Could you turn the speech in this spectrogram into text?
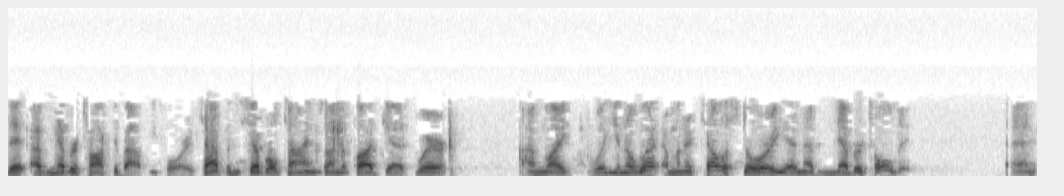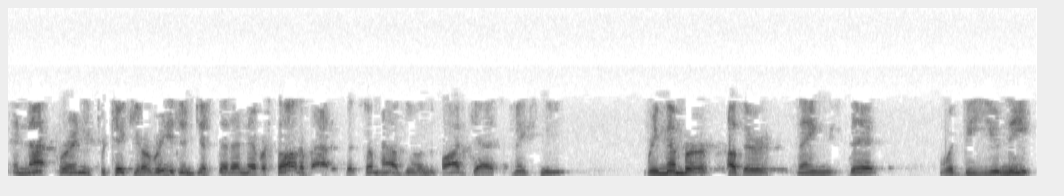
that I've never talked about before. It's happened several times on the podcast where I'm like, well, you know what? I'm going to tell a story and I've never told it. And, and not for any particular reason, just that I never thought about it. But somehow doing the podcast makes me remember other things that would be unique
